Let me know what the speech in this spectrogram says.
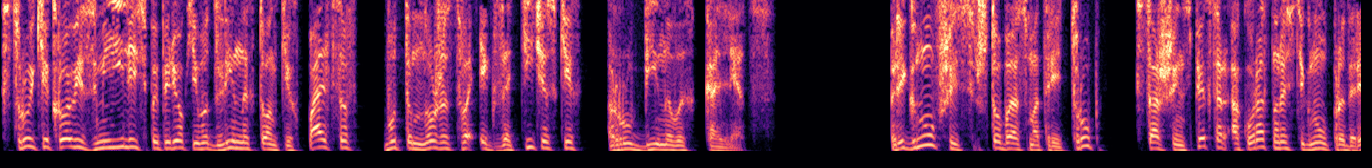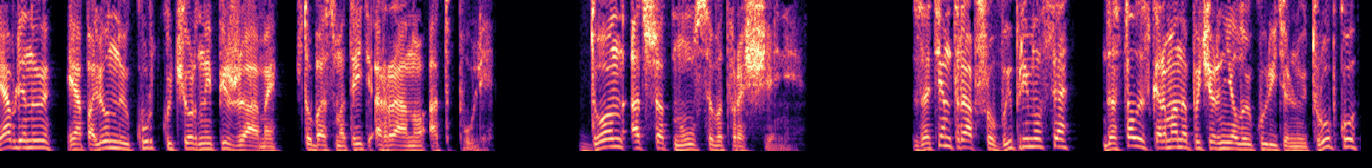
струйки крови змеились поперек его длинных тонких пальцев, будто множество экзотических рубиновых колец. Пригнувшись, чтобы осмотреть труп, старший инспектор аккуратно расстегнул продырявленную и опаленную куртку черной пижамы, чтобы осмотреть рану от пули. Дон отшатнулся в отвращении. Затем Трапшо выпрямился, достал из кармана почернелую курительную трубку,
